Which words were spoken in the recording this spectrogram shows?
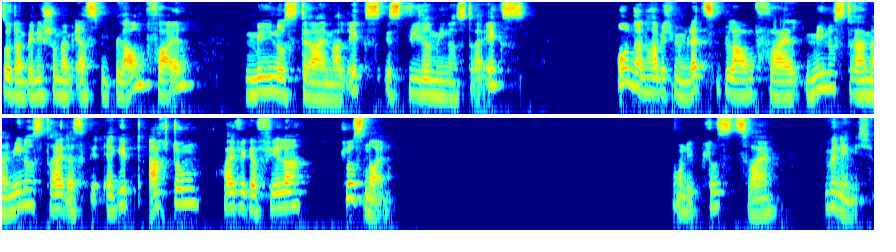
So, dann bin ich schon beim ersten blauen Pfeil. Minus 3 mal x ist wieder minus 3x. Und dann habe ich mit dem letzten blauen Pfeil minus 3 mal minus 3. Das ergibt, Achtung, häufiger Fehler, plus 9. Und die plus 2 übernehme ich.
